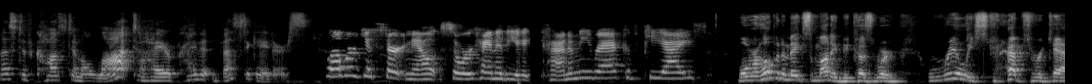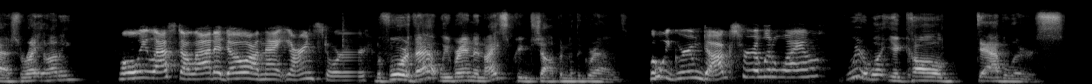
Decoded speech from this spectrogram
Must have cost him a lot to hire private investigators. Well, we're just starting out, so we're kind of the economy rack of PIs. Well, we're hoping to make some money because we're really strapped for cash, right, honey? Well, we lost a lot of dough on that yarn store. Before that, we ran an ice cream shop into the ground. But we groomed dogs for a little while. We're what you call dabblers.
